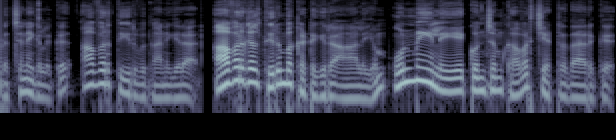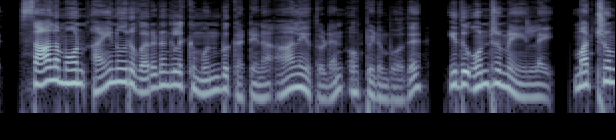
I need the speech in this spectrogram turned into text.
பிரச்சனைகளுக்கு அவர் தீர்வு காணுகிறார். அவர்கள் திரும்ப கட்டுகிற ஆலயம் உண்மையிலேயே கொஞ்சம் கவர்ச்சியற்றதா இருக்கு. சாலமோன் ஐநூறு வருடங்களுக்கு முன்பு கட்டின ஆலயத்துடன் ஒப்பிடும்போது இது ஒன்றுமே இல்லை. மற்றும்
